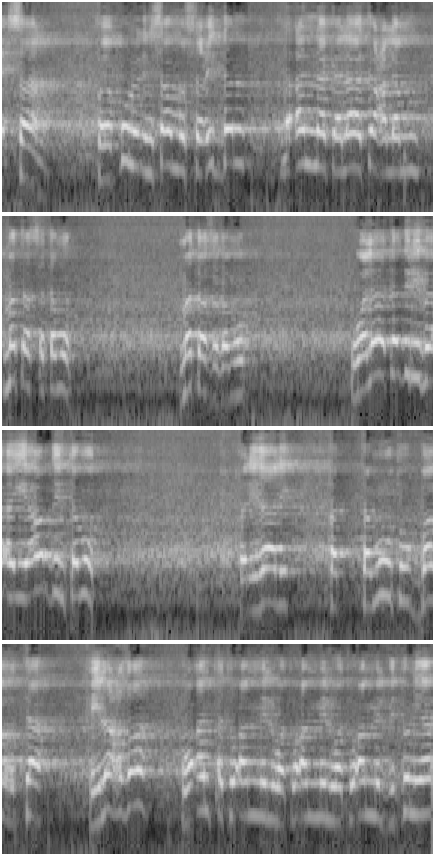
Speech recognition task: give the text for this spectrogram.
إحسانا. فيكون الإنسان مستعدا لأنك لا تعلم متى ستموت. متى ستموت؟ ولا تدري بأي أرض تموت. فلذلك قد تموت بغتة في لحظة وأنت تؤمل وتؤمل وتؤمل في الدنيا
